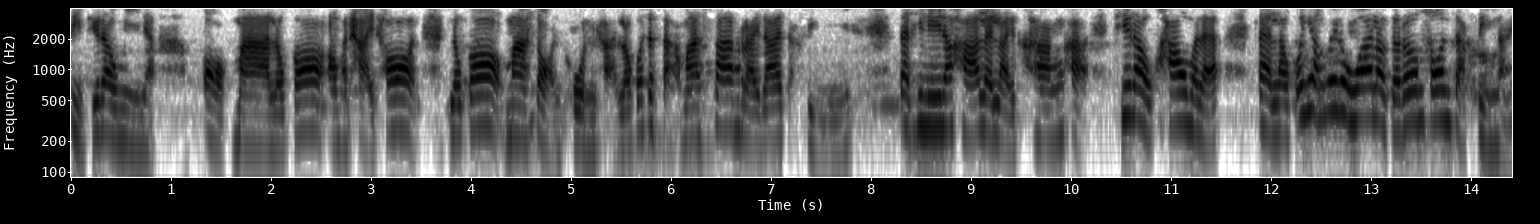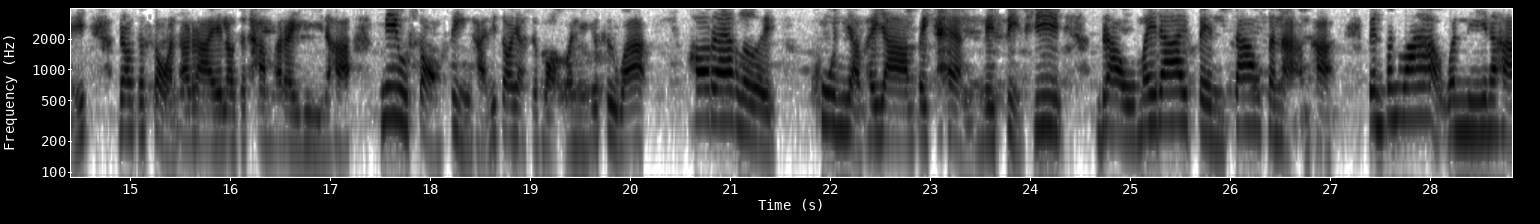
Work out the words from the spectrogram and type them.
สิ่งที่เรามีเนี่ย ออกมาแล้วก็เอามาถ่ายทอด แล้วก็มาสอนคนค่ะ เราก็จะสามารถสร้างรายได้จากสิ่งนี้ แต่ทีนี้นะคะหลาย ๆ ครั้งค่ะ ที่เราเข้ามาแล้ว แต่เราก็ยังไม่รู้ว่าเราจะเริ่มต้นจากสิ่งไหน เราจะสอนอะไรเราจะทำอะไรดีนะคะ มีอยู่สองสิ่งค่ะที่จอยอยากจะบอกวันนี้ก็คือว่า ข้อแรกเลยคุณอย่าพยายามไปแข่งในสิ่งที่เราไม่ได้เป็นเจ้าสนามค่ะ เป็นต้นว่าวันนี้นะคะ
